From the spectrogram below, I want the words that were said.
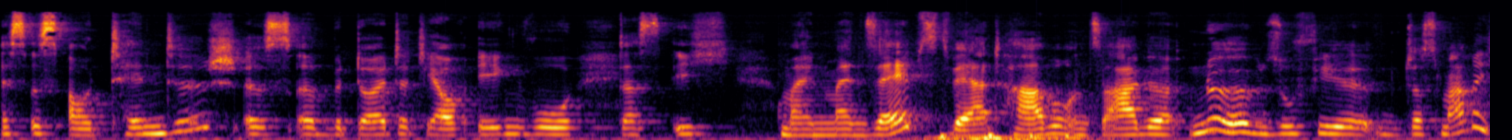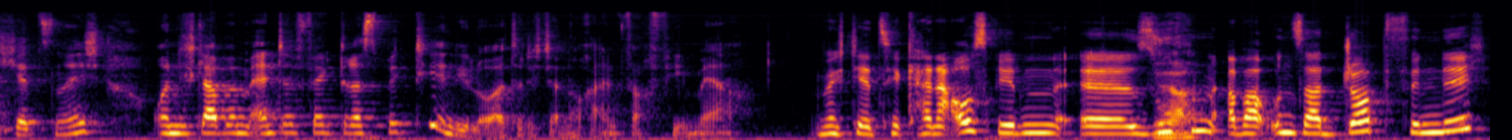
es ist authentisch, es äh, bedeutet ja auch irgendwo, dass ich meinen mein Selbstwert habe und sage, nö, so viel, das mache ich jetzt nicht. Und ich glaube, im Endeffekt respektieren die Leute dich dann auch einfach viel mehr möchte jetzt hier keine Ausreden äh, suchen, ja. aber unser Job, finde ich,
